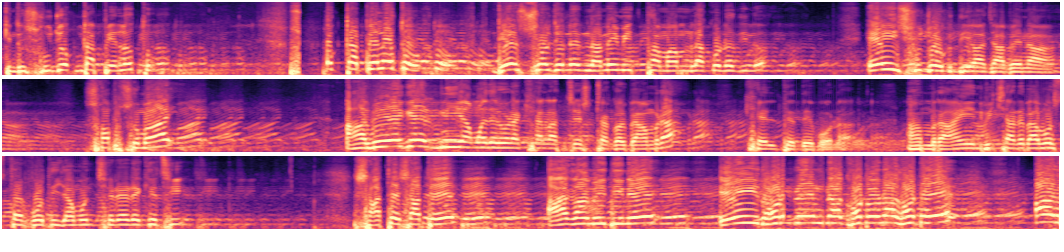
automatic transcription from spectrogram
কিন্তু সুযোগটা পেল তো। সুযোগটা পেল তো। দেড়শো জনের নামে মিথ্যা মামলা করে দিল। এই সুযোগ দেওয়া যাবে না। সব সময় আবেগের নিয়ে আমাদের ওরা খেলার চেষ্টা করবে, আমরা খেলতে দেব না। আমরা আইন বিচার ব্যবস্থার প্রতি যেমন ছেড়ে রেখেছি, সাথে সাথে আগামী দিনে এই ধরনের না ঘটনা ঘটে তার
